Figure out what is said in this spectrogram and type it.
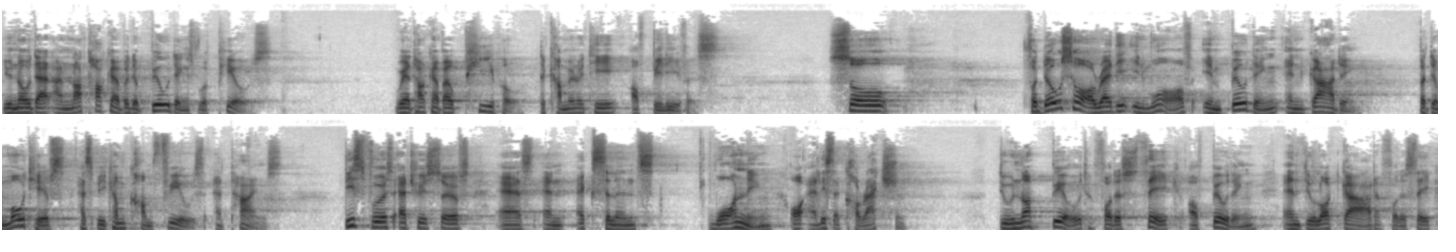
you know that I'm not talking about the buildings with pews. We're talking about people, the community of believers. So for those who are already involved in building and guarding, but the motives has become confused at times. This verse actually serves as an excellent warning or at least a correction. Do not build for the sake of building and do not guard for the sake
